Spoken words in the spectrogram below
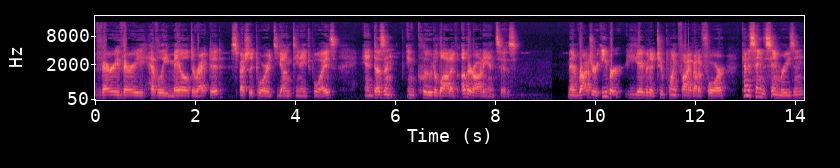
very, very heavily male directed, especially towards young teenage boys, and doesn't include a lot of other audiences. Then Roger Ebert, he gave it a 2.5 out of 4, kind of saying the same reason.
